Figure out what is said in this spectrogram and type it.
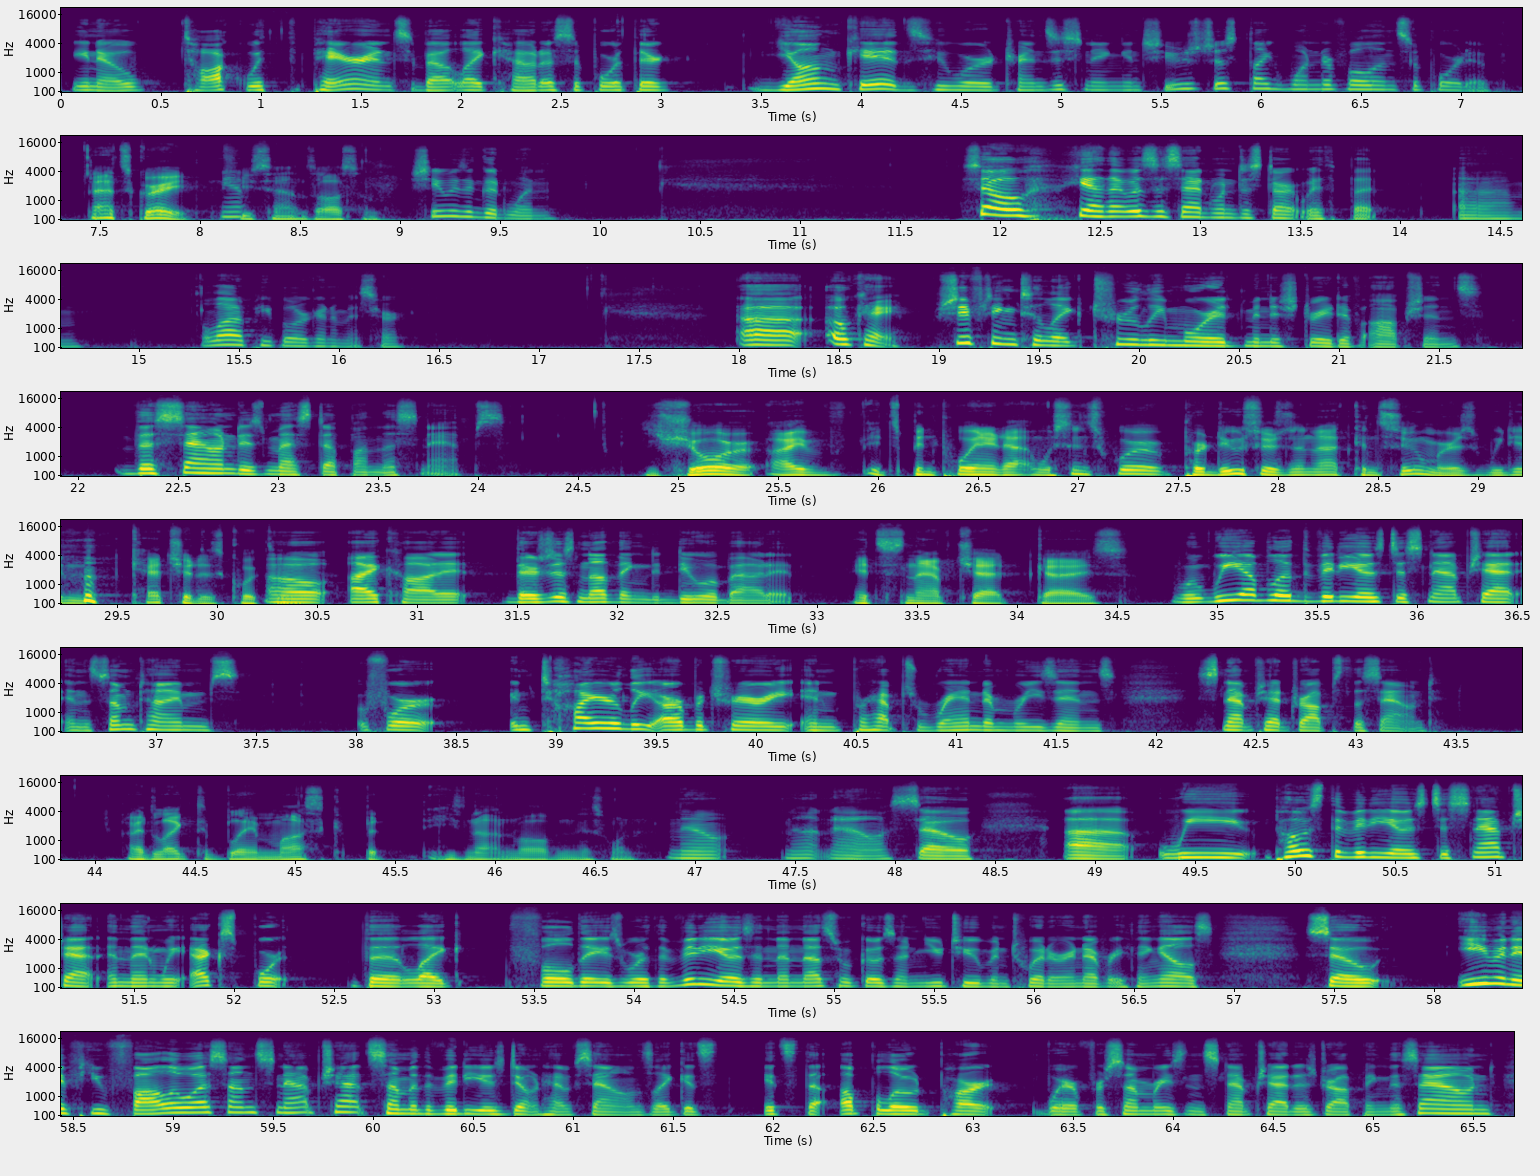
you know, talk with the parents about like how to support their young kids who were transitioning. And she was just like wonderful and supportive. That's great. Yep. She sounds awesome. She was a good one. So, yeah, that was a sad one to start with, but um, a lot of people are going to miss her. Uh, okay, shifting to like truly more administrative options. The sound is messed up on the snaps. Sure, I've. It's been pointed out. Well, since we're producers and not consumers, we didn't catch it as quickly. Oh, I caught it. There's just nothing to do about it. It's Snapchat, guys. When we upload the videos to Snapchat, and sometimes for entirely arbitrary and perhaps random reasons, Snapchat drops the sound. I'd like to blame Musk, but he's not involved in this one. No, not now. So uh, we post the videos to Snapchat and then we export the like full day's worth of videos and then that's what goes on YouTube and Twitter and everything else. So even if you follow us on Snapchat, some of the videos don't have sounds. Like it's it's the upload part where for some reason Snapchat is dropping the sound.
